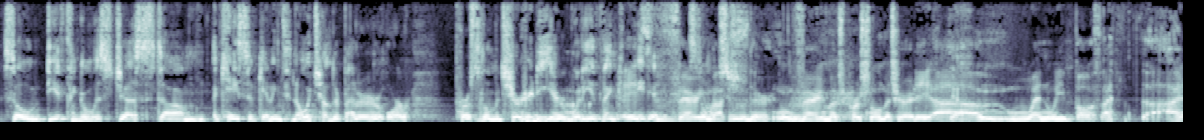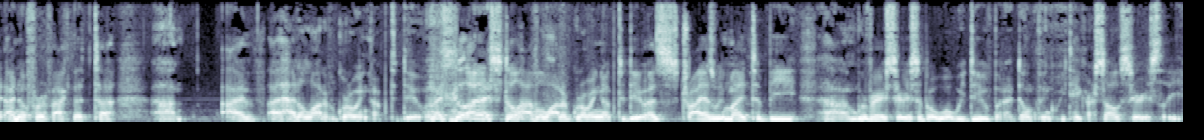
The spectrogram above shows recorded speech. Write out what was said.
So, do you think it was just um, a case of getting to know each other better, or personal maturity, or what do you think it's made it very so much, much smoother? Very much personal maturity. Um, When we both, I, I, I, know for a fact that uh, um, I've I had a lot of growing up to do, and I still I still have a lot of growing up to do. As try as we might to be, um, we're very serious about what we do, but I don't think we take ourselves seriously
